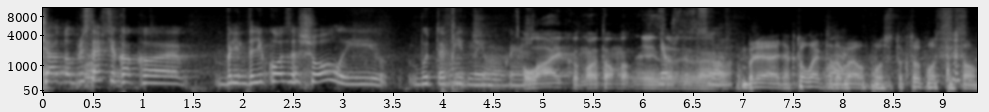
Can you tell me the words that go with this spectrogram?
Чат, ну представьте, как, э, блин, далеко зашел и будет обидно ему, конечно. Лайк, ну это он, я Я даже не знаю. Блядь, а кто лайк-то добавил в пост? Кто пост писал?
